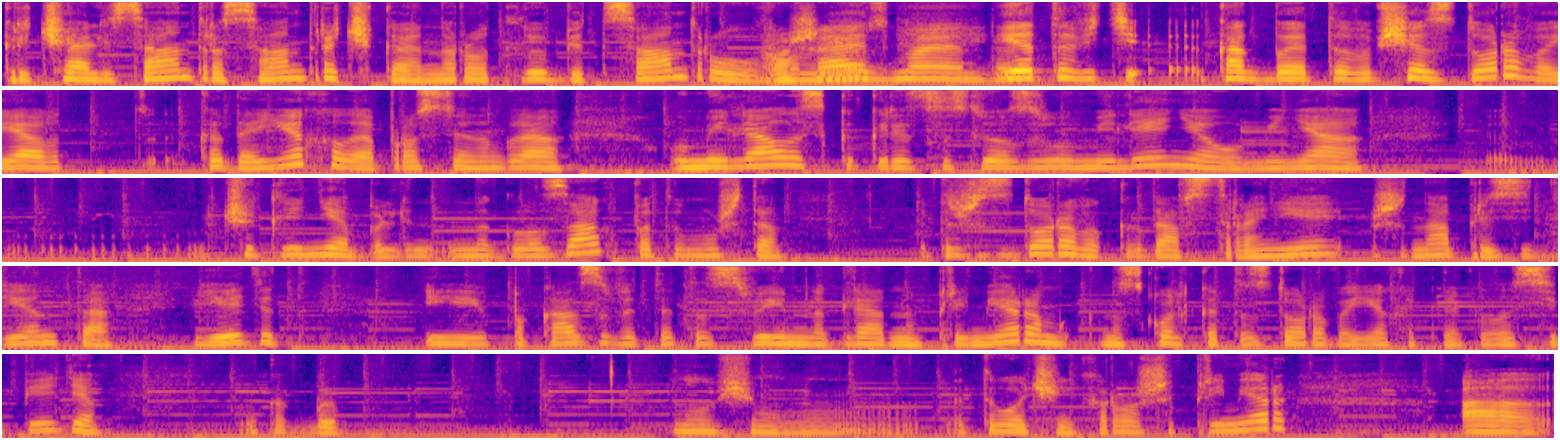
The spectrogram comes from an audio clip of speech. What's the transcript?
кричали «Сандра, Сандрочка!» Народ любит Сандру, а, ну, уважает. А знаю, да. И это ведь, как бы, это вообще здорово. Я вот, когда ехала, я просто иногда умилялась, как говорится, слезы умиления у меня э, чуть ли не были на глазах, потому что это же здорово, когда в стране жена президента едет и показывает это своим наглядным примером, насколько это здорово ехать на велосипеде. Как бы, ну, в общем, это очень хороший пример. А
